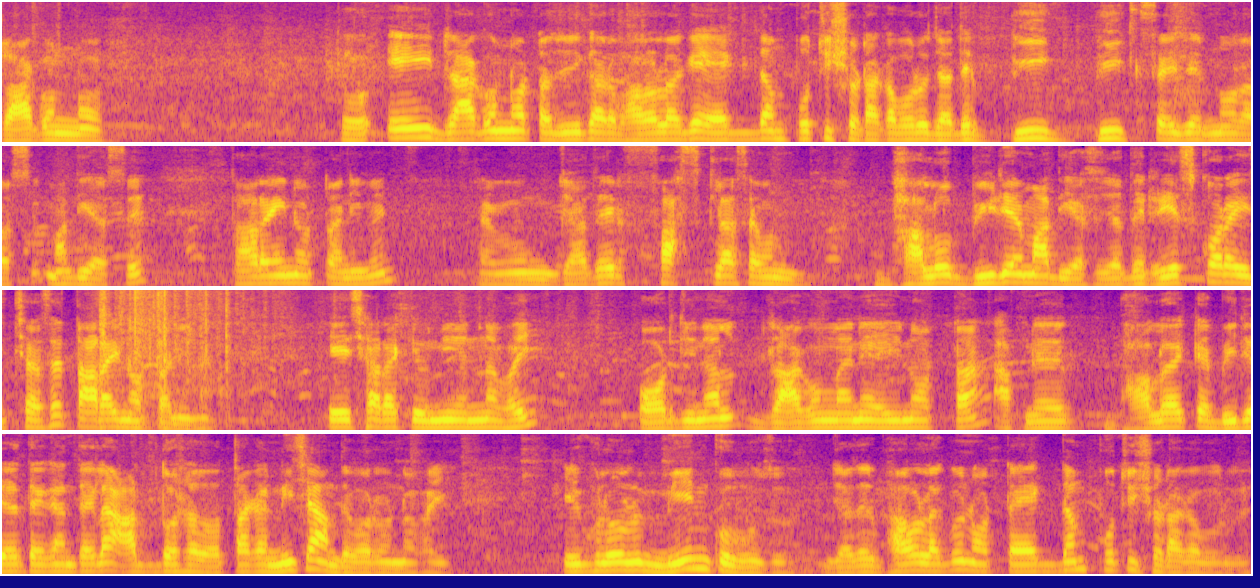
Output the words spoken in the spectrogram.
ড্রাগন নট তো এই ড্রাগন নটটা যদি কারও ভালো লাগে, একদম পঁচিশশো টাকা বড় যাদের বিগ বিগ সাইজের নর আছে, মাদি আছে, তারা এই নটটা নেবেন। এবং যাদের ফার্স্ট ক্লাস এবং ভালো ব্রিডের মাদি আছে, যাদের রেস করার ইচ্ছা আছে, তারাই নটটা নেবেন। এছাড়া কেউ নিয়েন না ভাই। অরিজিনাল ড্রাগন লাইনের এই নটটা আপনি ভালো একটা ব্রিডের থেকে গেলে আট, দশ হাজার টাকা নিচে আনতে পারবেন না ভাই। এগুলো হলো মেন কবুতর। যাদের ভালো লাগবে নটটা একদম পঁচিশশো টাকা পড়বে।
